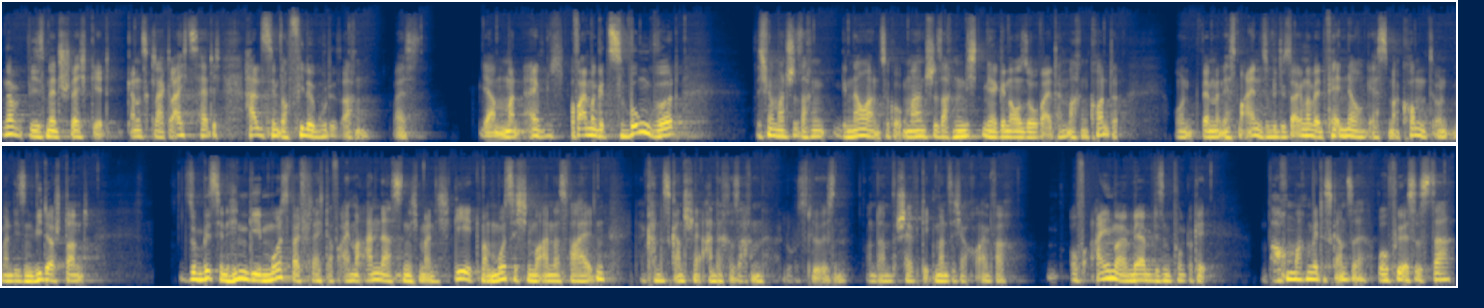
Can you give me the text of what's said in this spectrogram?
ne, wie es Menschen schlecht geht. Ganz klar gleichzeitig hat es eben auch viele gute Sachen, weil es, ja, man eigentlich auf einmal gezwungen wird, sich mal manche Sachen genauer anzugucken, manche Sachen nicht mehr genau so weitermachen konnte. Und wenn man erstmal ein, so wie du sagst, ne, wenn Veränderung erstmal kommt und man diesen Widerstand so ein bisschen hingeben muss, weil vielleicht auf einmal anders nicht mal nicht geht, man muss sich nur anders verhalten, dann kann das ganz schnell andere Sachen loslösen. Und dann beschäftigt man sich auch einfach auf einmal mehr mit diesem Punkt, okay, warum machen wir das Ganze? Wofür ist es da?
